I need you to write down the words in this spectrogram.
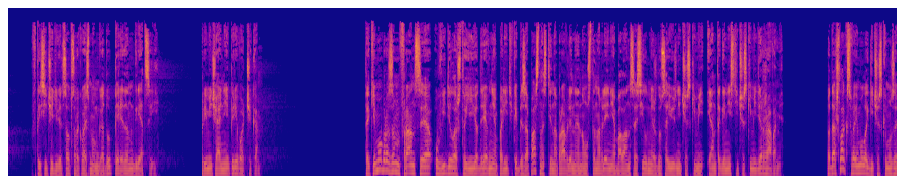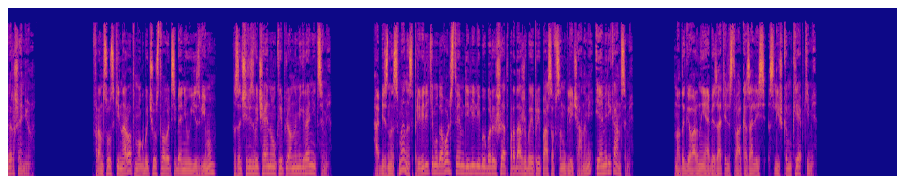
В 1948 году передан Греции. Примечание переводчика. Таким образом, Франция увидела, что ее древняя политика безопасности, направленная на установление баланса сил между союзническими и антагонистическими державами, подошла к своему логическому завершению. Французский народ мог бы чувствовать себя неуязвимым за чрезвычайно укрепленными границами, а бизнесмены с превеликим удовольствием делили бы барыши от продажи боеприпасов с англичанами и американцами. Но договорные обязательства оказались слишком крепкими.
